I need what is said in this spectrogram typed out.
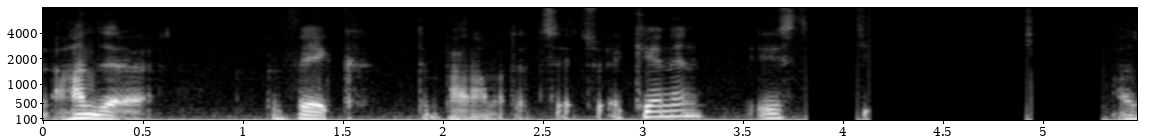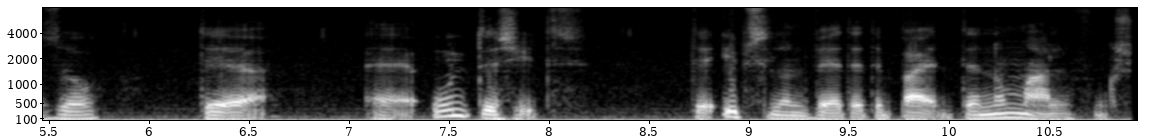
ein anderer Weg, den Parameter c zu erkennen, ist also der äh, Unterschied der y-Werte der, der normalen Funktion.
